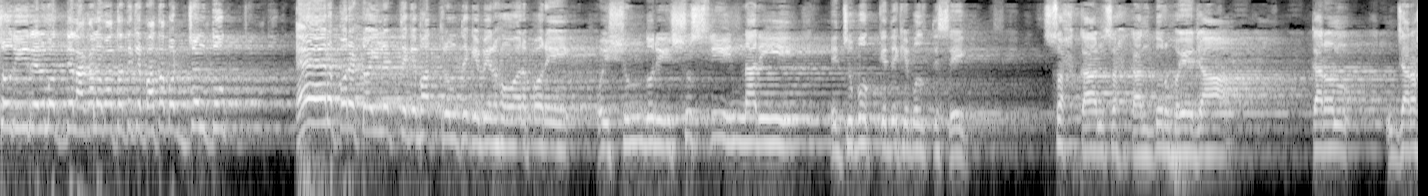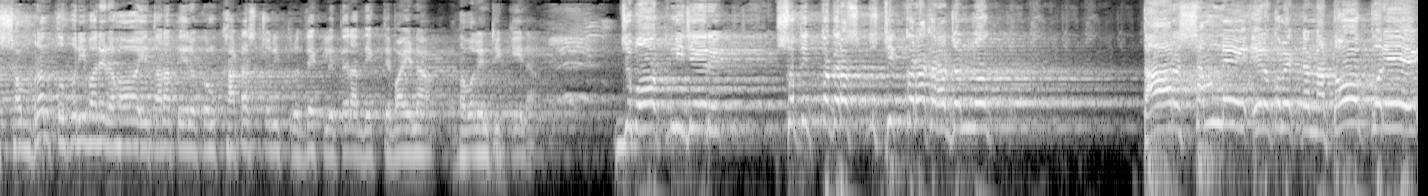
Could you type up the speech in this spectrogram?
শরীরের মধ্যে লাগালো মাথা থেকে পাতা পর্যন্ত। এরপরে টয়লেট থেকে বাথরুম থেকে বের হওয়ার পরে ওই সুন্দরী, সুশ্রী নারী এই যুবককে দেখে বলতেছে, সহকান সহকান, দূর হয়ে যা। কারণ যারা সম্ভ্রান্ত পরিবারের হয়, তারা তো এরকম খাটাস চরিত্র দেখলে তারা দেখতে পায় না। কথা বলেন ঠিক কি না যুবক নিজের সতীত্বকে ঠিক রাখার জন্য তার সামনে এরকম একটা নাটক করে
